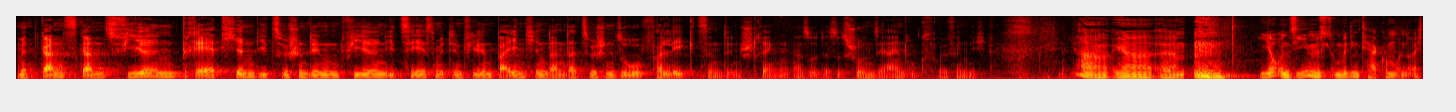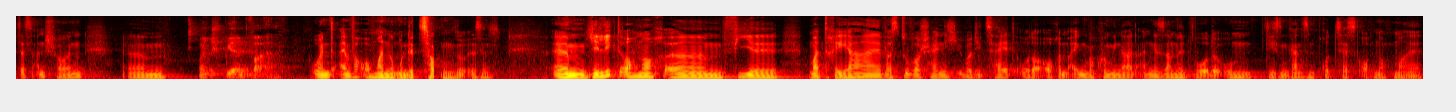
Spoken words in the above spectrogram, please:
mit ganz, ganz vielen Drähtchen, die zwischen den vielen ICs mit den vielen Beinchen dann dazwischen so verlegt sind in Strängen. Also das ist schon sehr eindrucksvoll, finde ich. Ja, ihr, ähm, ihr und sie müsst unbedingt herkommen und euch das anschauen. Ähm, Und spielen vor allem. und einfach auch mal eine Runde zocken, so ist es. Ähm, hier liegt auch noch ähm, viel Material, was du wahrscheinlich über die Zeit oder auch im Eigenbaukombinat angesammelt wurde, um diesen ganzen Prozess auch nochmal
